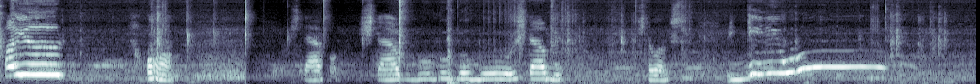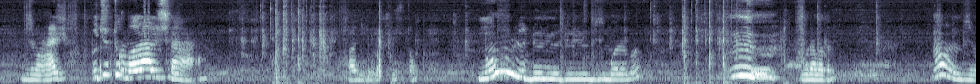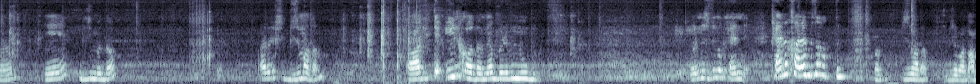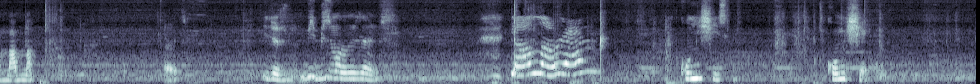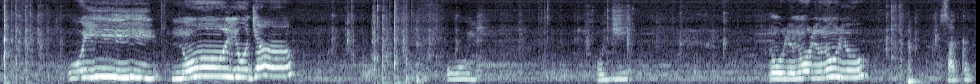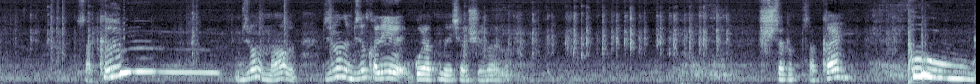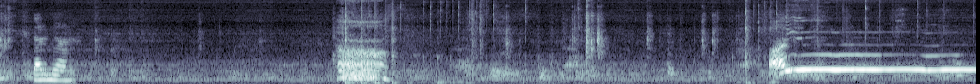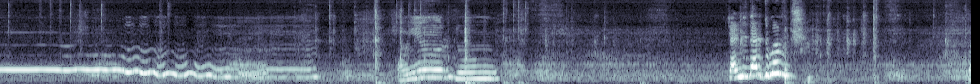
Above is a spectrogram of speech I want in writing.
Hayır. Oha. İşte bu. İşte bu bu bu bu işte bu. İşte varmış. Gidiyorum. Bizim her bütün turbalar üstüne. Hadi şu stop. Ne oluyor dönüyor dönüyor bizim araba? Vuramadım. Ne oluyor bizim adam? He, bizim adam. Arkadaşlar bizim adam. Tarihte ilk adam ya böyle bir noob. Değil mi? Kendi, kendi kalemize attım. Bak bizim adam. Bizim adam namla. Evet. İzliyoruz. Biz bizim adamı izleriz. Ya Allah ya. Komik şey ismi. Komik. Uy, ne oluyor hocam? Uy. Hoci. Ne oluyor, ne oluyor, ne oluyor? Sakın. Sakın. Bizim adam ne yapıyor? Bizim adam bizim kaleye gol atmaya çalışıyor galiba. Sakın, sakın. Puuu. Derim yani.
